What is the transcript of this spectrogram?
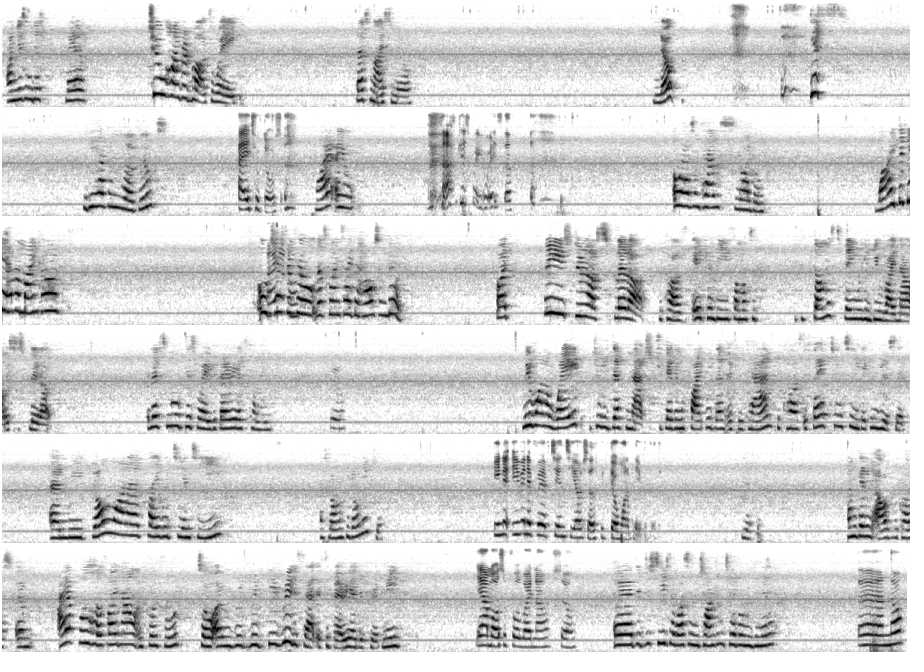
I'm using this layer 200 blocks away. That's nice to know. Nope. Yes! Did he have some uh, boots? I took those. Why are you... I'm just putting away stuff. Oh, I have some pants. No, I don't. Why did he have a minecart? Oh, Chesterfield, let's go inside the house and look. But please do not split up because it can be some of the the dumbest thing we can do right now is to split up. Let's move this way. The barrier is coming. True. We want to wait to the death match to get in a fight with them if we can, because if they have TNT, they can use it. And we don't want to play with TNT as long as we don't need to. In, even if we have TNT ourselves, we don't want to play with it. Yeah. I'm getting out because um, I have full health right now and full food, so I would, would be really sad if the barrier did hurt me. Yeah, I'm also full right now, so. Uh, did you see if there was an enchanting table in the middle? Uh, no.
